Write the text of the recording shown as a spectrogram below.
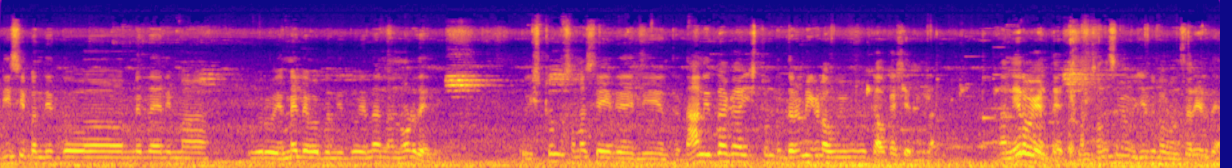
ಡಿ ಸಿ ಬಂದಿದ್ದು, ಆಮೇಲೆ ನಿಮ್ಮ ಇವರು ಎಂ ಎಲ್ ಎ ಬಂದಿದ್ದು, ಎಲ್ಲ ನಾನು ನೋಡಿದೆ ಇಲ್ಲಿ. ಇಷ್ಟೊಂದು ಸಮಸ್ಯೆ ಇದೆ ಇಲ್ಲಿ ಅಂತ. ನಾನಿದ್ದಾಗ ಇಷ್ಟೊಂದು ಧರಣಿಗಳು ಅವು ಇವಕ್ಕೆ ಅವಕಾಶ ಇರಲಿಲ್ಲ. ನಾನು ನೇರವಾಗಿ ಹೇಳ್ತಾ ಇದ್ದೆ. ನಮ್ಮ ಸಂಸ್ಥೆ ವಿಜಯ್ ಕುಮಾರ್ ಒಂದು ಸಾರಿ ಹೇಳಿದೆ.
